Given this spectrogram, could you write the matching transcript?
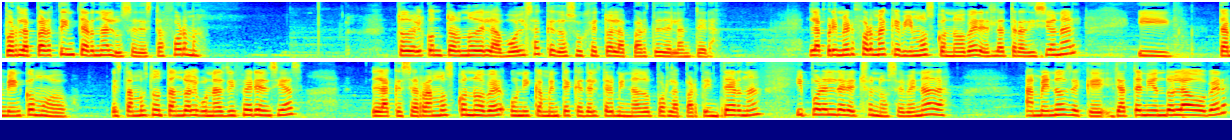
Por la parte interna luce de esta forma. Todo el contorno de la bolsa quedó sujeto a la parte delantera. La primera forma que vimos con over es la tradicional y también como estamos notando algunas diferencias, la que cerramos con over únicamente queda el terminado por la parte interna y por el derecho no se ve nada, a menos de que ya teniendo la over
